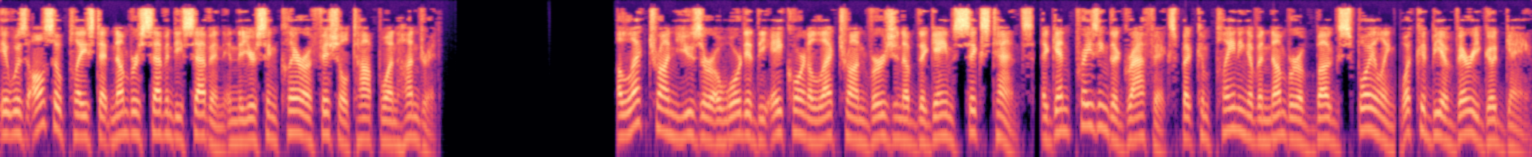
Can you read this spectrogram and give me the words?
It was also placed at number 77 in the Your Sinclair official Top 100. Electron user awarded the Acorn Electron version of the game 6 tenths, again praising the graphics but complaining of a number of bugs spoiling what could be a very good game.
